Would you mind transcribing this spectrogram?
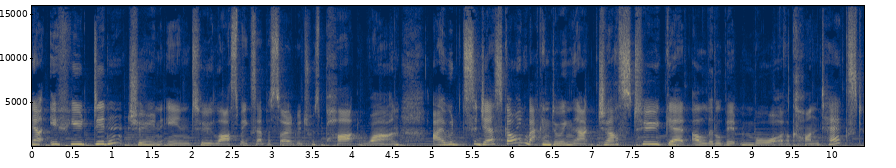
Now, if you didn't tune into last week's episode, which was part one, I would suggest going back and doing that just to get a little bit more of a context,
